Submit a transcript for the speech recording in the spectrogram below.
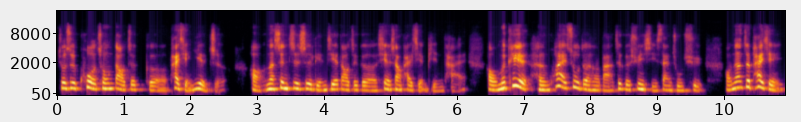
就是扩充到这个派遣业者，好，那甚至是连接到这个线上派遣平台，好，我们可以很快速的把这个讯息散出去，好，那这派遣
